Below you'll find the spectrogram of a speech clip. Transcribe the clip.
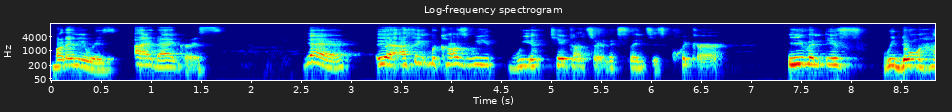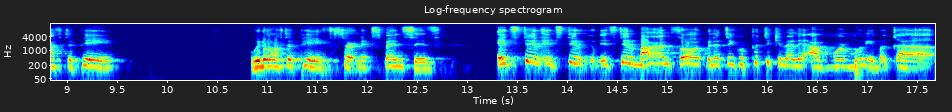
But anyways, I digress. Yeah, yeah. I think because we we take on certain expenses quicker, even if we don't have to pay, we don't have to pay certain expenses. It's still it's still it's still balanced out. But I think we particularly have more money because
